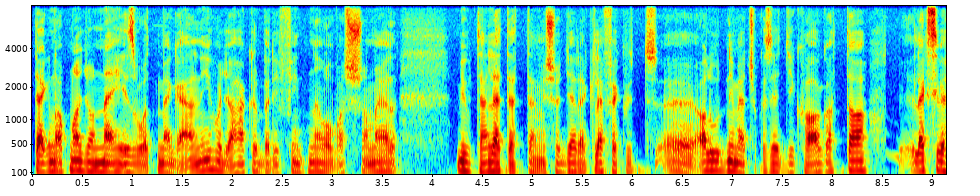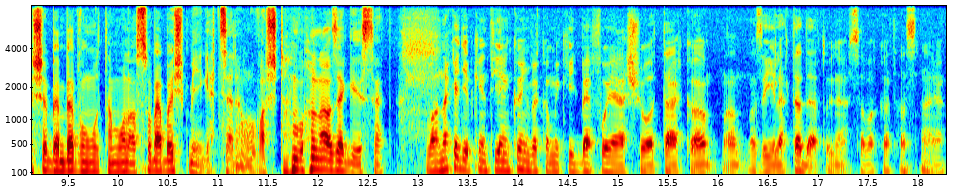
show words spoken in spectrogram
tegnap nagyon nehéz volt megállni, hogy a Huckleberry Fint ne olvassam el, miután letettem, és a gyerek lefeküdt aludni, mert csak az egyik hallgatta. Legszívesebben bevonultam volna a szobába, és még egyszer olvastam volna az egészet. Vannak egyébként ilyen könyvek, amik így befolyásolták a, a, az életedet, hogy ne szavakat használják?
